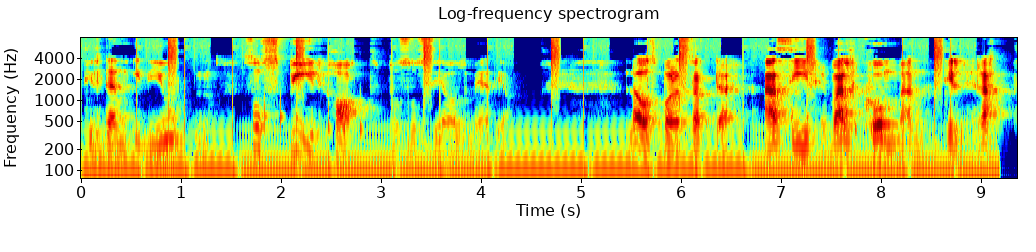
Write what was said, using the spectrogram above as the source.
til den idioten som spyr hat på sosiale medier. La oss bare starte. Jeg sier velkommen til Rett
